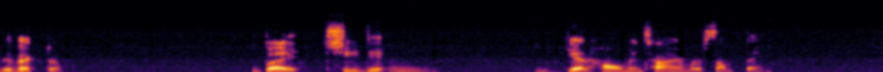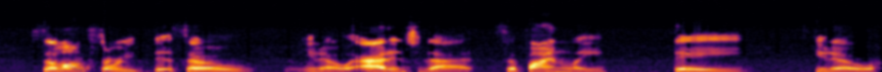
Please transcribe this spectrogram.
the victim. But she didn't get home in time or something. So, long story, so, you know, add into that. So, finally, they, you know,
